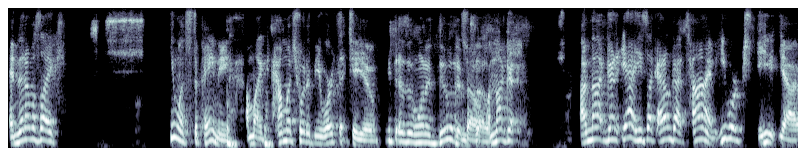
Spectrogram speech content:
And then I was like, "He wants to pay me." I'm like, "How much would it be worth it to you?" He doesn't want to do it himself. So I'm not gonna. I'm not gonna. Yeah, he's like, "I don't got time." He works. He yeah.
